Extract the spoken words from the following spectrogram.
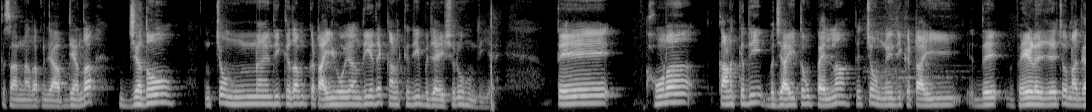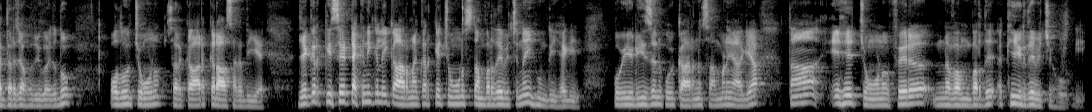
ਕਿਸਾਨਾਂ ਦਾ, ਪੰਜਾਬ ਦਿਆਂ ਦਾ, ਜਦੋਂ ਝੋਨੇ ਦੀ ਕਦਮ ਕਟਾਈ ਹੋ ਜਾਂਦੀ ਹੈ ਤੇ ਕਣਕ ਦੀ ਬਜਾਈ ਸ਼ੁਰੂ ਹੁੰਦੀ ਹੈ। ਤੇ ਹੁਣ ਕਣਕ ਦੀ ਬਜਾਈ ਤੋਂ ਪਹਿਲਾਂ ਤੇ ਝੋਨੇ ਦੀ ਕਟਾਈ ਦੇ ਵੇਲੇ ਜੇ ਝੋਨਾ ਗੱਦਰ ਜਾ ਹੋ ਜਾਊਗਾ, ਜਦੋਂ ਉਦੋਂ ਚੋਣ ਸਰਕਾਰ ਕਰਾ ਸਕਦੀ ਹੈ। ਜੇਕਰ ਕਿਸੇ ਟੈਕਨੀਕਲੀ ਕਾਰਨਾਂ ਕਰਕੇ ਚੋਣ ਸਤੰਬਰ ਦੇ ਵਿੱਚ ਨਹੀਂ ਹੁੰਦੀ ਹੈਗੀ, ਕੋਈ ਰੀਜ਼ਨ ਕੋਈ ਕਾਰਨ ਸਾਹਮਣੇ ਆ ਗਿਆ, ਤਾਂ ਇਹ ਚੋਣ ਫਿਰ ਨਵੰਬਰ ਦੇ ਅਖੀਰ ਦੇ ਵਿੱਚ ਹੋਊਗੀ।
